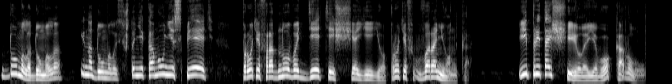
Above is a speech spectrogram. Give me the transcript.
Думала, думала и надумалась, что никому не спеть против родного детища ее, против вороненка. И притащила его к орлу.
